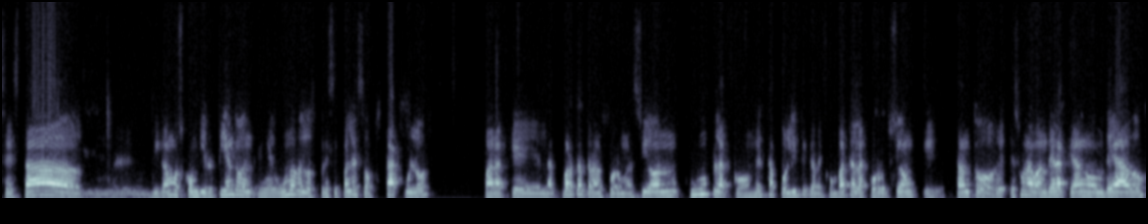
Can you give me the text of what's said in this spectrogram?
se está digamos, convirtiendo en, uno de los principales obstáculos para que la cuarta transformación cumpla con esta política de combate a la corrupción que tanto es una bandera que han ondeado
